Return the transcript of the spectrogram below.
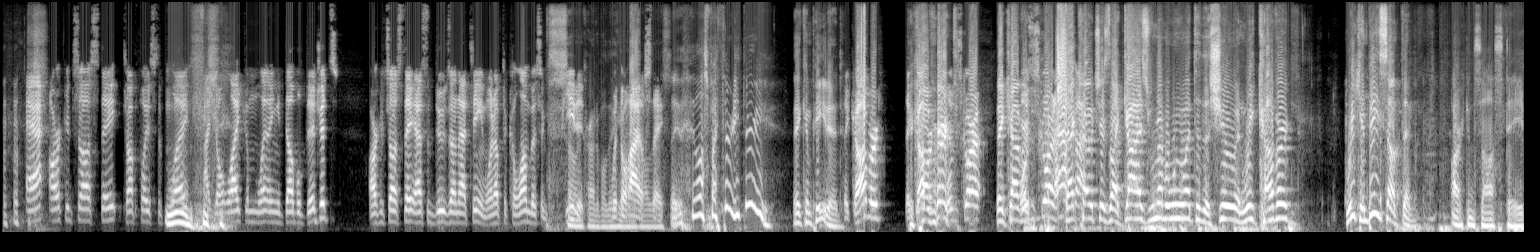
at Arkansas State, tough place to play. Mm. I don't like them laying double digits. Arkansas State has some dudes on that team. Went up to Columbus and competed incredible. with Ohio State. They, they lost by 33. They competed. They covered. They, They covered. covered. What was the score? They covered. was the score at halftime? That coach is like, guys, remember we went to the shoe and we covered? We can be something. Arkansas State.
